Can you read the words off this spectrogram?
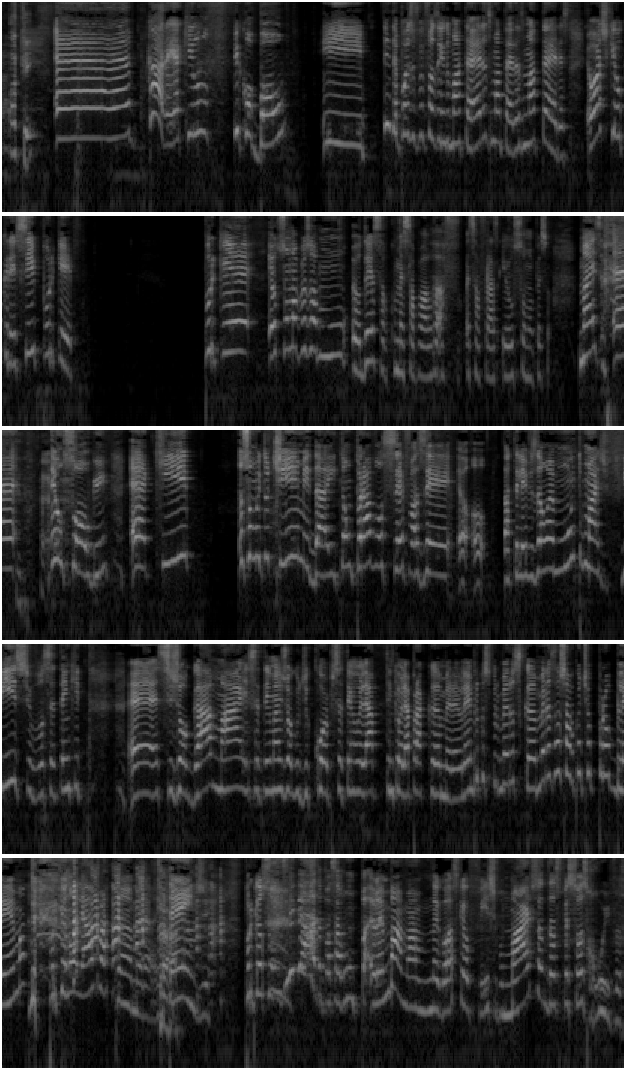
Ok. é, cara, e aquilo ficou bom. E, e depois eu fui fazendo matérias, matérias, matérias. Eu acho que eu cresci porque. Porque eu sou uma pessoa. mu- Eu odeio essa, começar a falar essa frase, eu sou uma pessoa. Mas é, eu sou alguém é que eu sou muito tímida, então pra você fazer a televisão é muito mais difícil, você tem que é, se jogar mais, você tem mais jogo de corpo, você tem, olhar, tem que olhar pra câmera. Eu lembro que os primeiros câmeras achavam que eu tinha problema porque eu não olhava pra câmera, entende? Porque eu sou desligada, eu passava um. Eu lembro uma- um negócio que eu fiz, tipo, marcha das pessoas ruivas.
